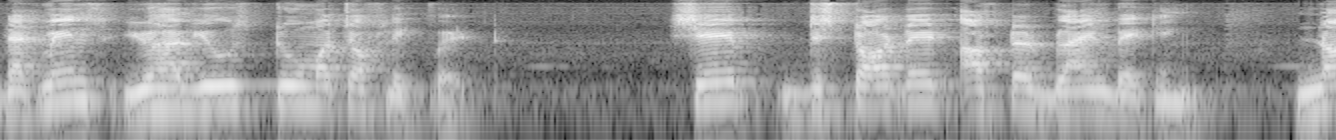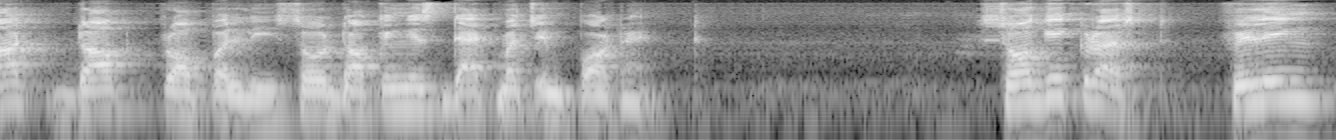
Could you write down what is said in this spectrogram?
That means you have used too much of liquid. Shape distorted after blind baking. Not docked properly. So docking is that much important. Soggy crust filling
